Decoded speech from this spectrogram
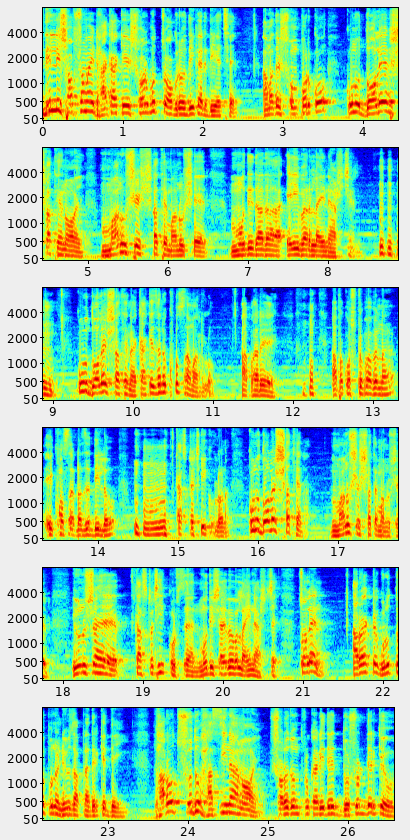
দিল্লি সবসময় ঢাকাকে সর্বোচ্চ অগ্রাধিকার দিয়েছে। আমাদের সম্পর্ক কোনো দলের সাথে নয়, মানুষের সাথে মানুষের। মোদি দাদা, এইবার লাইনে আসছেন। কোনো দলের সাথে না, কাকে যেন খোঁচা মারলো। আপারে আপা কষ্ট পাবে না, এই খোঁচাটা যে দিল। কাজটা ঠিক হলো না। কোনো দলের সাথে না, মানুষের সাথে মানুষের। ইউনুস সাহেব, কাজটা ঠিক করছেন, মোদি সাহেব এবার লাইনে আসছে। চলেন আরও একটা গুরুত্বপূর্ণ নিউজ আপনাদেরকে দেই। ভারত শুধু হাসিনা নয়, ষড়যন্ত্রকারীদের, দোষরদেরকেও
